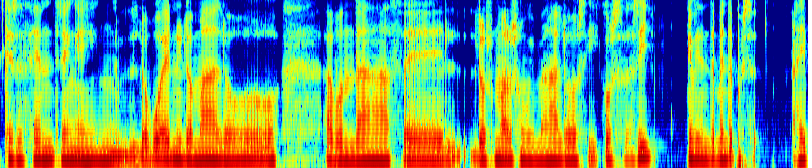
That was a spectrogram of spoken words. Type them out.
que se centren en lo bueno e lo malo, a bondad, eh, los malos son moi malos e cosas así. Evidentemente, pues hai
